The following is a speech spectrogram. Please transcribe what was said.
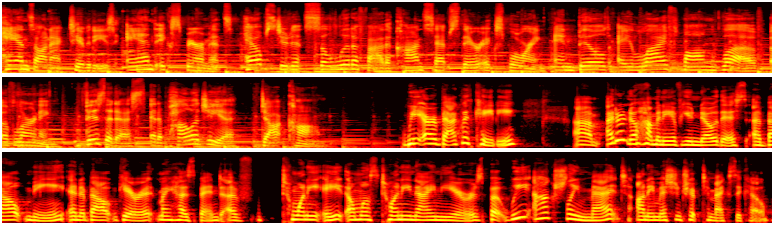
Hands-on activities and experiments help students solidify the concepts they're exploring and build a lifelong love of learning. Visit us at apologia.com. We are back with Katie. Um, I don't know how many of you know this about me and about Garrett, my husband of 28, almost 29 years, but we actually met on a mission trip to Mexico.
